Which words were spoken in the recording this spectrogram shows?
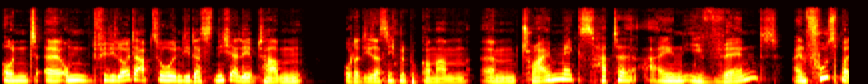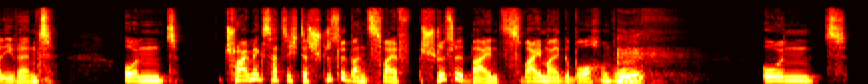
Und äh, um für die Leute abzuholen, die das nicht erlebt haben oder die das nicht mitbekommen haben, ähm, Trimax hatte ein Event, ein Fußball-Event. Und Trimax hat sich das Schlüsselbein, zwei, Schlüsselbein zweimal gebrochen wohl. Mhm. Und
